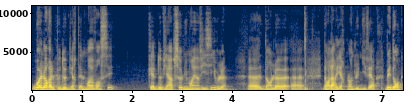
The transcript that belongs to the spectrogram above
Ou alors elle peut devenir tellement avancée qu'elle devient absolument invisible euh, dans le euh, dans l'arrière-plan de l'univers. Mais donc,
